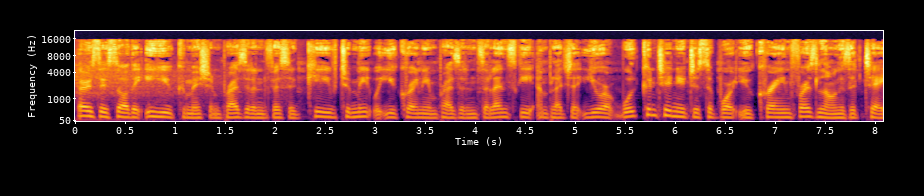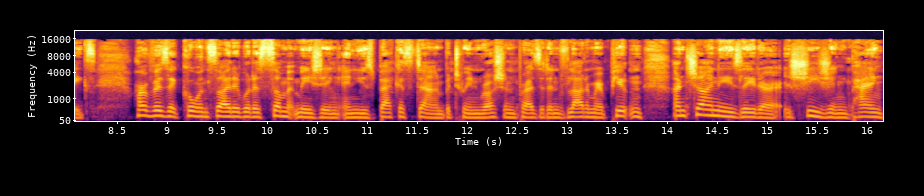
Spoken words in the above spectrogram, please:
Thursday saw the EU Commission President visit Kiev to meet with Ukrainian President Zelensky and pledge that Europe would continue to support Ukraine for as long as it takes. Her visit coincided with a summit meeting in Uzbekistan between Russian President Vladimir Putin and Chinese leader Xi Jinping,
